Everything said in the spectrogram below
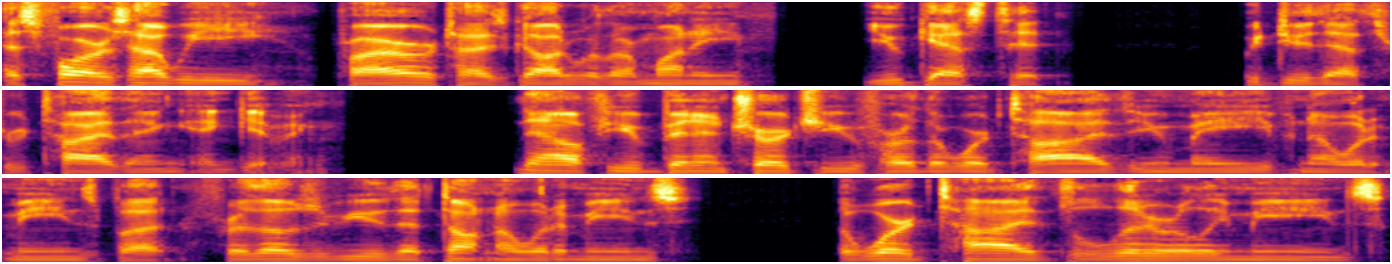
As far as how we prioritize God with our money, you guessed it, we do that through tithing and giving. Now, if you've been in church, you've heard the word tithe, you may even know what it means. But for those of you that don't know what it means, the word tithe literally means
